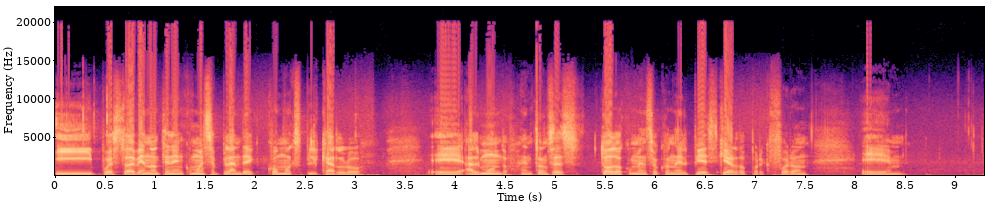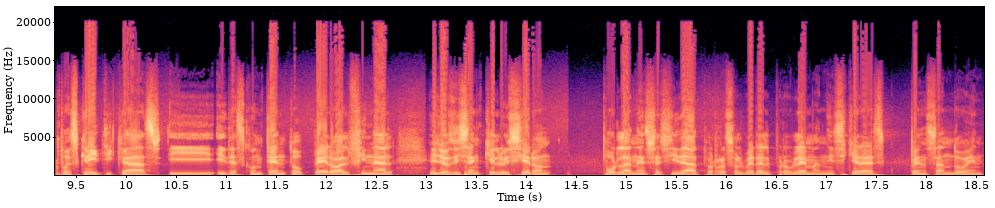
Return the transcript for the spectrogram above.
y pues todavía no tenían como ese plan de cómo explicarlo eh, al mundo. Entonces todo comenzó con el pie izquierdo porque fueron eh, pues críticas y, descontento, pero al final ellos dicen que lo hicieron por la necesidad, por resolver el problema, ni siquiera es pensando en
